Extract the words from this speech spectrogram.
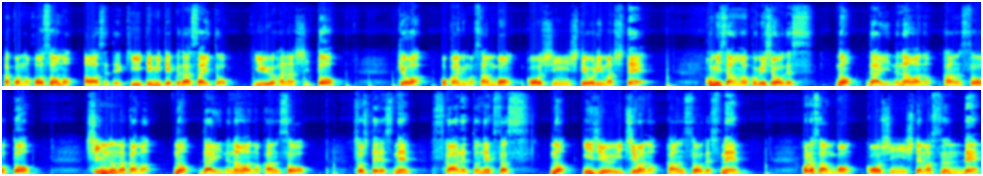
過去の放送も合わせて聞いてみてくださいという話と、今日は他にも3本更新しておりまして、コミさんはコミショウですの第7話の感想と、真の仲間の第7話の感想、そしてですね、スカーレットネクサスの21話の感想ですね。この3本更新してますんで、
